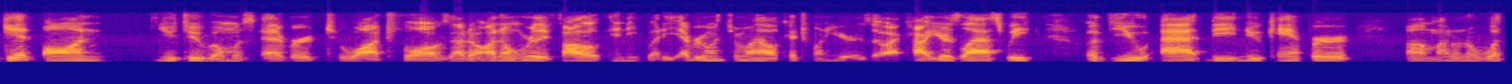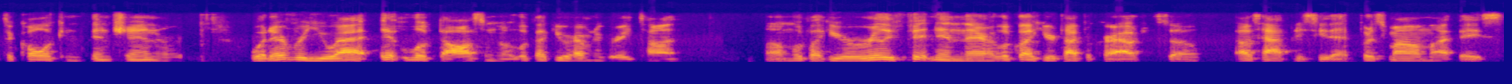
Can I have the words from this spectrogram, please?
get on YouTube almost ever to watch vlogs. I don't I don't really follow anybody. Every once in a while I'll catch one of yours though. I caught yours last week of you at the new camper. Um, I don't know what to call a convention or whatever you at. It looked awesome. It looked like you were having a great time. Um, looked like you were really fitting in there. Looked like your type of crowd. So I was happy to see that. Put a smile on my face.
